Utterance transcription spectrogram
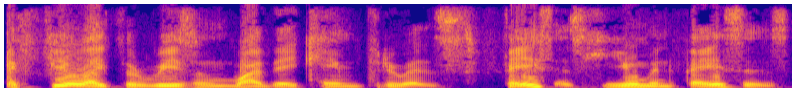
i feel like the reason why they came through as face as human faces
